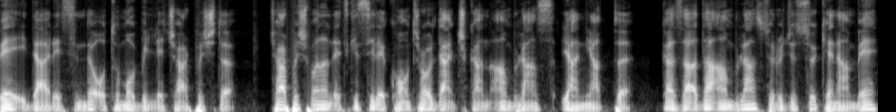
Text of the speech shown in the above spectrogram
Bey idaresinde otomobille çarpıştı. Çarpışmanın etkisiyle kontrolden çıkan ambulans yan yattı. Kazada ambulans sürücüsü Kenan B,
